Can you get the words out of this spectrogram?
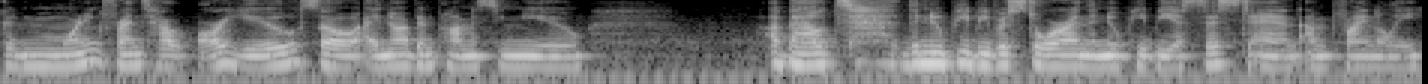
Good morning, friends. How are you? So, I know I've been promising you about the new PB Restore and the new PB Assist, and I'm finally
